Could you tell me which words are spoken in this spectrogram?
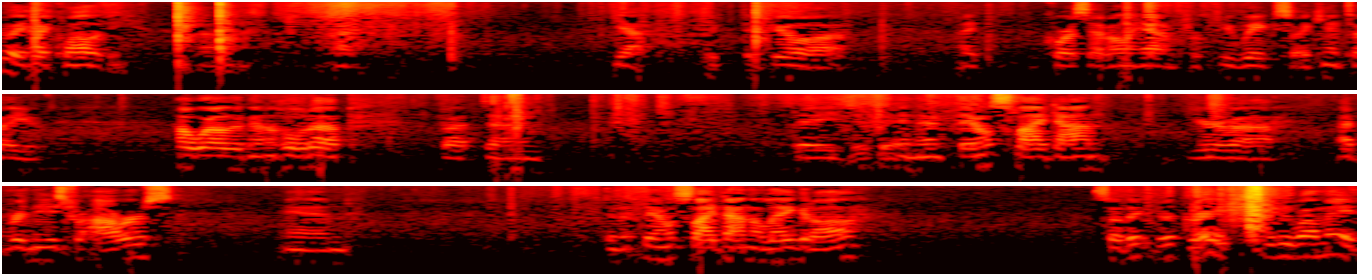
really high quality. Uh, yeah, they, they feel, uh, I, of course, I've only had them for a few weeks, so I can't tell you how well they're going to hold up, but um, they, and they don't slide down your, uh, I've ridden these for hours, and they don't slide down the leg at all. So they're, they're great, really well made.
